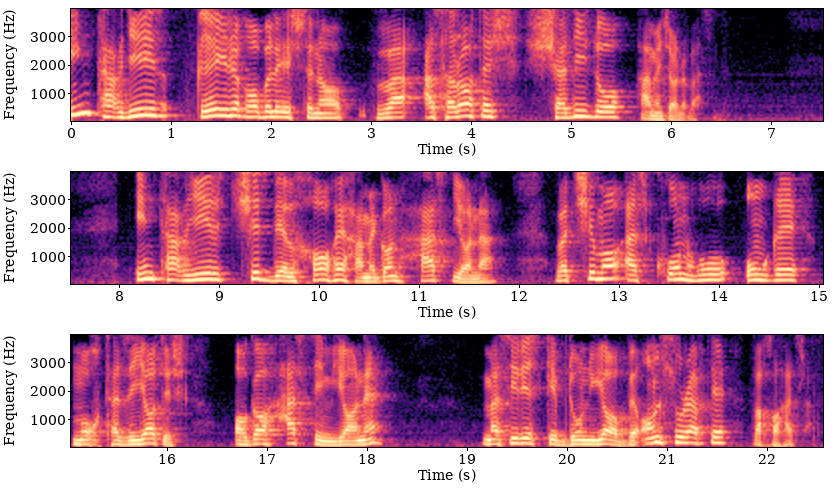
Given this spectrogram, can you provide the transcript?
این تغییر غیر قابل اجتناب و اثراتش شدید و همه جانب است. این تغییر چه دلخواه همگان هست یا نه و چه ما از کنه و عمق مختزیاتش آگاه هستیم یا نه مسیری است که دنیا به آن سو رفته و خواهد رفت.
